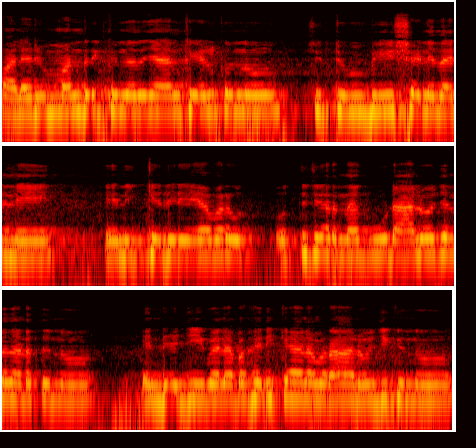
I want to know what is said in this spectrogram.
പലരും മന്ത്രിക്കുന്നത് ഞാൻ കേൾക്കുന്നു. ചുറ്റും ഭീഷണി തന്നെ. എനിക്കെതിരെ അവർ ഒത്തുചേർന്ന ഗൂഢാലോചന നടത്തുന്നു. എന്റെ ജീവൻ അപഹരിക്കാൻ അവർ ആലോചിക്കുന്നു.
